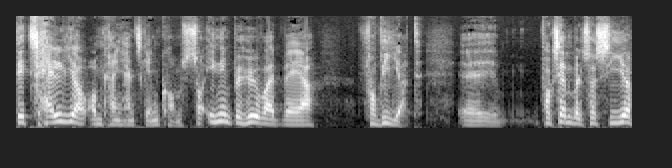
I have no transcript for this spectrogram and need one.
detaljer omkring hans genkomst, så ingen behøver at være forvirret. Øh, for eksempel så siger,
